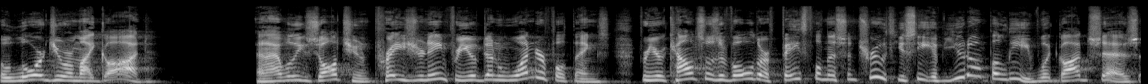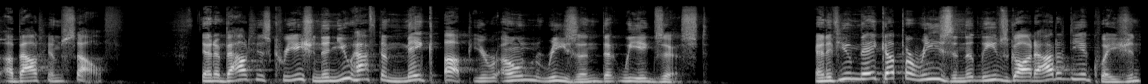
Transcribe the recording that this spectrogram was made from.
O Lord, you are my God, and I will exalt you and praise your name, for you have done wonderful things. For your counsels of old are faithfulness and truth. You see, if you don't believe what God says about himself, and about his creation, then you have to make up your own reason that we exist. And if you make up a reason that leaves God out of the equation,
